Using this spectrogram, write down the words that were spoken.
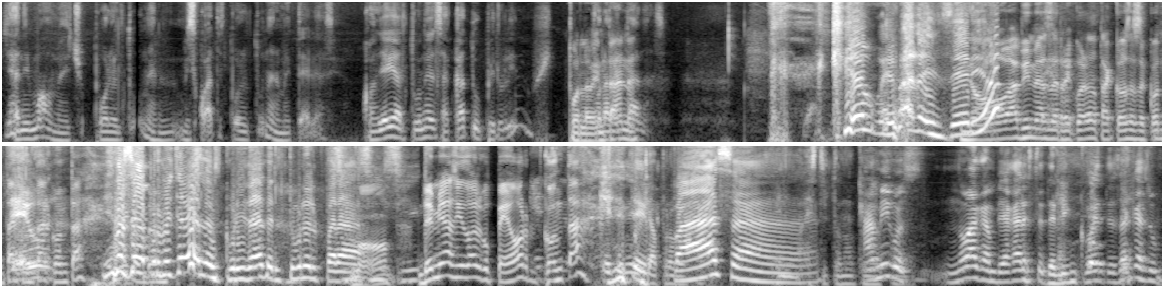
Ya ni modo, me he dicho, por el túnel, mis cuates, por el túnel, metele así. Cuando llegue al túnel, saca tu pirulín uy, Por la ventana. así. ¿Qué huevada? ¿En serio? No, a mí me hace recuerdo otra cosa. Se conta, Eh, conta, una- conta. Y no se aprovechaba la oscuridad del túnel para. No, sí, sí. de mí ha sido algo peor. Conta. ¿Qué ¿Qué tenía te pasa? no quería Amigos, no hagan viajar a este delincuente. Saca su,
